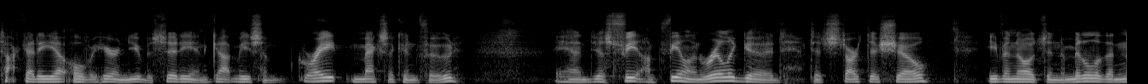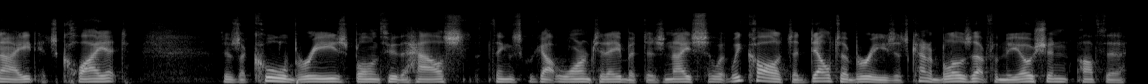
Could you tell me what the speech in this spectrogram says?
taqueria over here in Yuba City and got me some great Mexican food. And just feel I'm feeling really good to start this show, even though it's in the middle of the night. It's quiet. There's a cool breeze blowing through the house. Things got warm today, but there's nice what we call it's a delta breeze. It kind of blows up from the ocean off the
